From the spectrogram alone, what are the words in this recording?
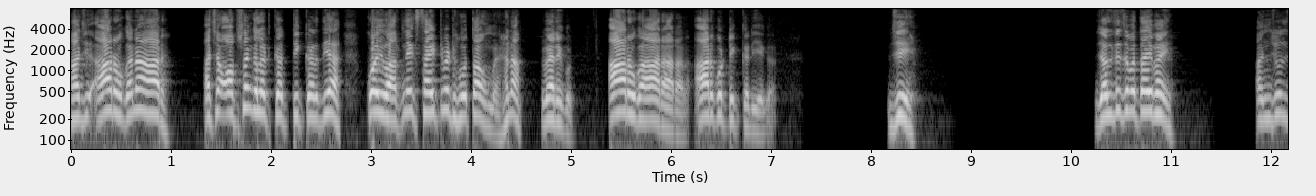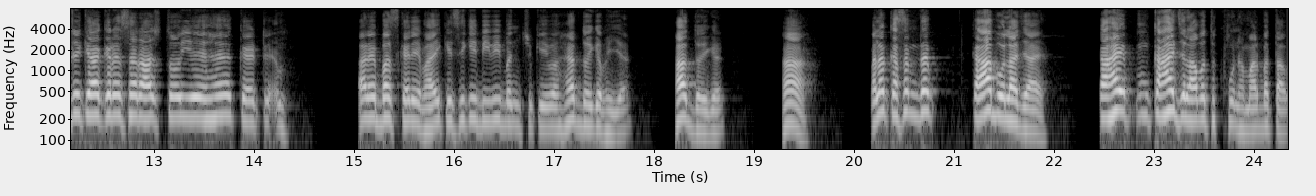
हाँ जी आर होगा ना आर अच्छा ऑप्शन गलत कर टिक कर दिया। कोई बात नहीं एक्साइटमेंट होता हूँ मैं, है ना? वेरी गुड आर होगा आर आर आर आर को टिक करिएगा। जी। जल्दी से बताइए भाई। अंजुल जी, क्या करें सर, आज तो ये है कैट अरे बस करिए भाई, किसी की बीवी बन चुकी है, हाथ धोएगा भैया, हाथ धोएगा हाँ मतलब कसम मतलब कहा बोला जाए? काहे काहे जलावत खून हमारा, बताओ।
